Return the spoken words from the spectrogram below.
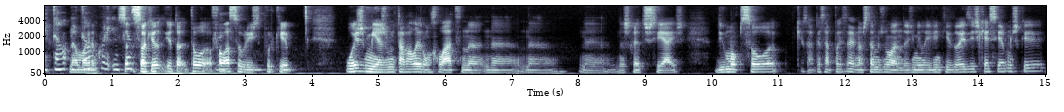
Então, não é então uma... só, só, que eu estou a falar sobre isto porque hoje mesmo estava a ler um relato na, na, na, na nas redes sociais de uma pessoa que eu estava a pensar, pois é, nós estamos no ano 2022 e esquecemos que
